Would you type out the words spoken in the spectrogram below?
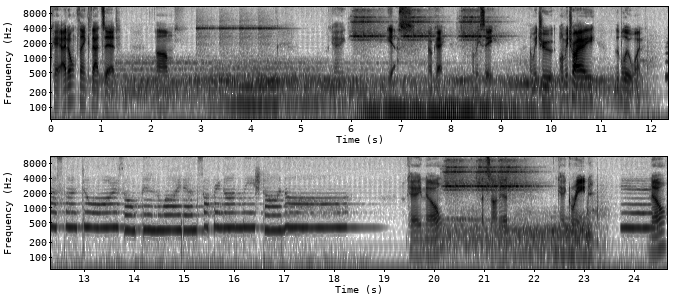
Okay, I don't think that's it. Um. Okay. Yes. Okay. Let me see. Let me try. Let me try the blue one. the doors open wide and suffering unleashed on all. Okay, no. That's not it. Okay, green. No?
